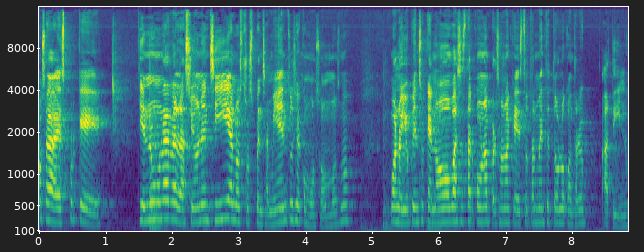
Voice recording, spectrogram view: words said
o sea, es porque tienen una relación en sí a nuestros pensamientos y a cómo somos, ¿no? Bueno, yo pienso que no vas a estar con una persona que es totalmente todo lo contrario a ti, ¿no?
